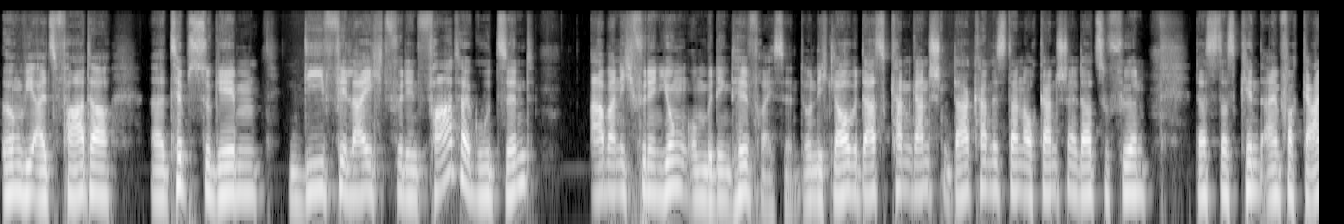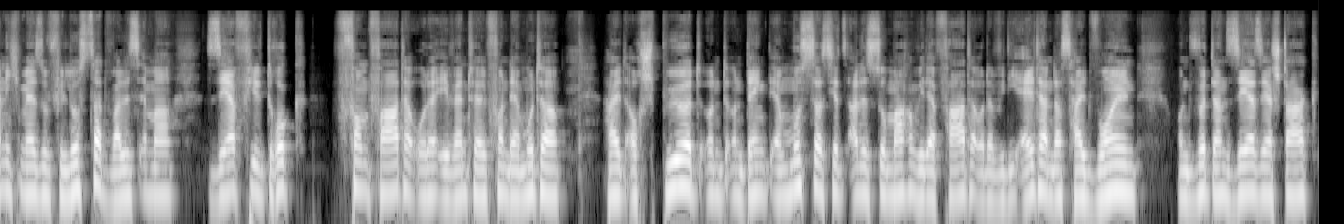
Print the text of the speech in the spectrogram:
irgendwie als Vater äh, Tipps zu geben, die vielleicht für den Vater gut sind, aber nicht für den Jungen unbedingt hilfreich sind. Und ich glaube, das kann ganz, da kann es dann auch ganz schnell dazu führen, dass das Kind einfach gar nicht mehr so viel Lust hat, weil es immer sehr viel Druck vom Vater oder eventuell von der Mutter halt auch spürt und, und denkt, er muss das jetzt alles so machen, wie der Vater oder wie die Eltern das halt wollen und wird dann sehr, sehr stark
